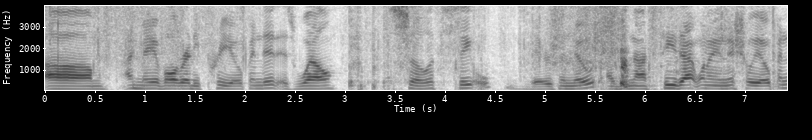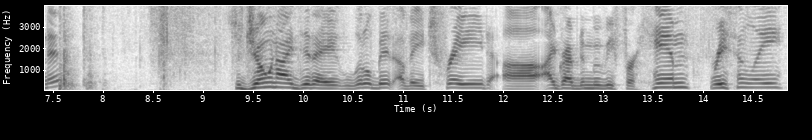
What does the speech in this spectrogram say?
Um, I may have already pre-opened it as well. So let's see. Oh, there's a note. I did not see that when I initially opened it. So Joe and I did a little bit of a trade. Uh, I grabbed a movie for him recently,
